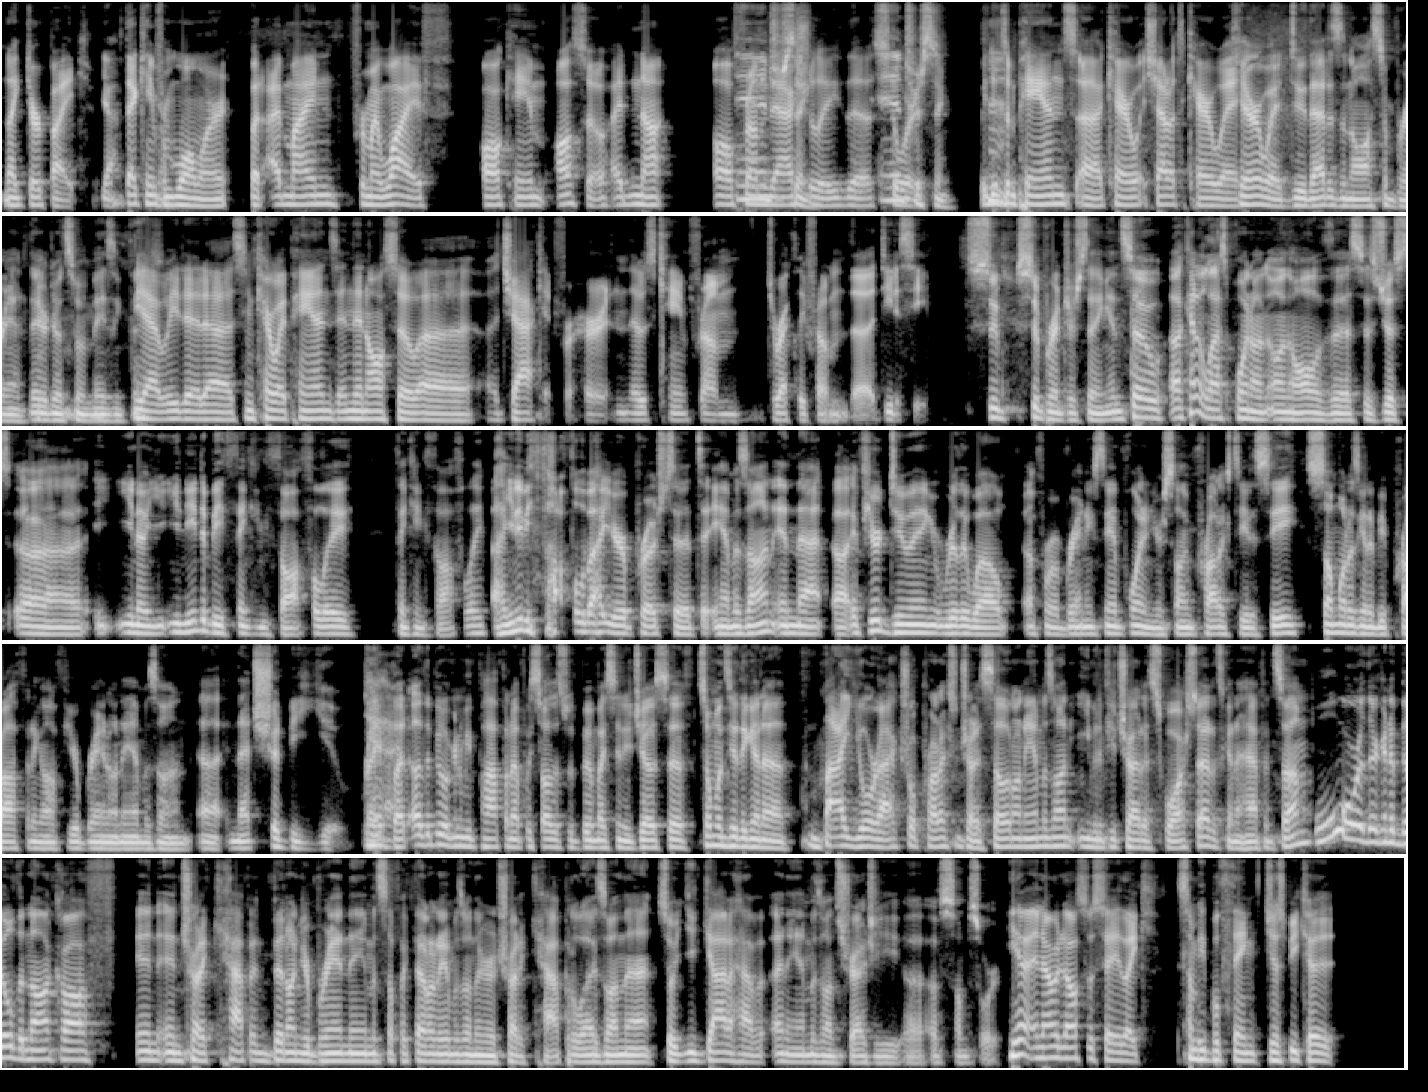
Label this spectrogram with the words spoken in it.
like dirt bike. Yeah. that came from Walmart. But I mine for my wife all came also. I not all from the, actually the stores. Interesting. We did Hmm. some pans. Uh, Caraway. Shout out to Caraway. Caraway, dude, that is an awesome brand. They're doing some amazing things. Yeah, we did uh, some Caraway pans, and then also uh, a jacket for her, and those came from directly from the D2C. super, super interesting. And so, uh, kind of last point on on all of this is just, uh, you know, you, you need to be thinking thoughtfully. Thinking thoughtfully, uh, you need to be thoughtful about your approach to, to Amazon. In that, uh, if you're doing really well uh, from a branding standpoint and you're selling products D2C, someone is going to be profiting off your brand on Amazon, uh, and that should be you, right? Yeah. But other people are going to be popping up. We saw this with Boom by Cindy Joseph. Someone's either going to buy your actual products and try to sell it on Amazon, even if you try to squash that, it's going to happen some, or they're going to build a knockoff and and try to cap and bid on your brand name and stuff like that on Amazon. They're going to try to capitalize on that. So you got to have an Amazon strategy uh, of some sort. Yeah, and I would also say like some people think just because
